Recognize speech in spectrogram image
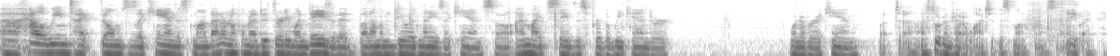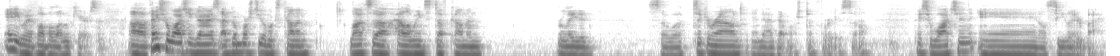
uh, Halloween type films as I can this month. I don't know if I'm gonna do 31 days of it, but I'm gonna do as many as I can. So I might save this for the weekend or whenever I can. But uh, I'm still gonna try to watch it this month. Though. So anyway, anyway, blah blah blah. Who cares? Uh, thanks for watching, guys. I've got more steelbooks coming. Lots of Halloween stuff coming, related. So uh, stick around, and I've got more stuff for you. So thanks for watching, and I'll see you later. Bye.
